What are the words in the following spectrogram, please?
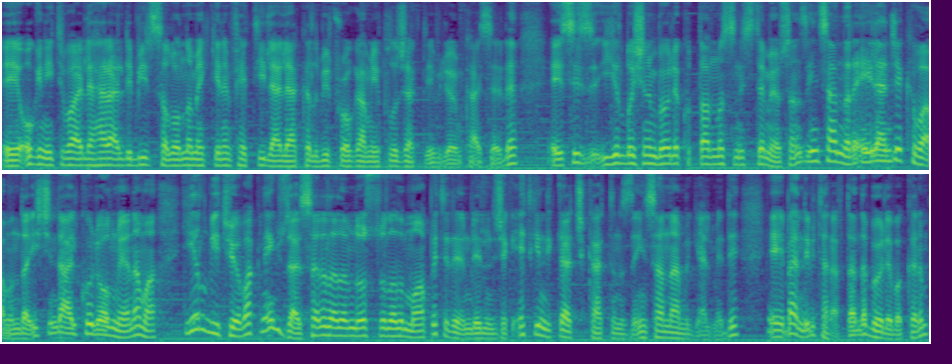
e, o gün itibariyle herhalde bir salonda Mekke'nin fethiyle alakalı bir program yapılacak diye biliyorum Kayseri'de. E, siz yılbaşının böyle kutlanmasını istemiyorsanız insanlara eğlence kıvamında, içinde alkol olmayan ama yıl bitiyor bak ne güzel sarılalım, dost olalım, muhabbet edelim denilecek etkinlikler çıkarttığınızda insanlar mı gelmedi? E, ben de bir taraftan da böyle bakarım.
